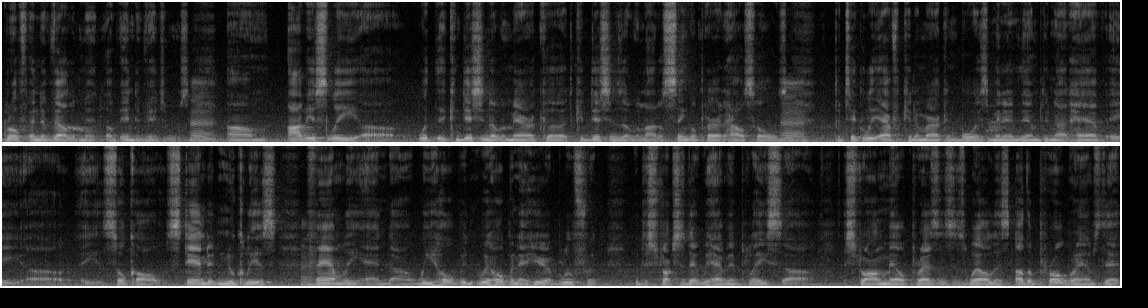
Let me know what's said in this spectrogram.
growth and development of individuals. Hmm. Um, obviously, uh, with the condition of America, the conditions of a lot of single parent households, hmm. particularly African American boys, many of them do not have a, uh, a so called standard nucleus hmm. family. And uh, we hoping, we're hoping that here at Bluford, with the structures that we have in place, uh, strong male presence as well as other programs that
